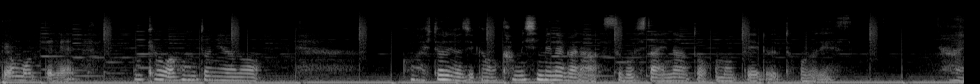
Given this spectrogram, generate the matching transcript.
て思ってね今日は本当にあのこの一人の時間をかみしめながら過ごしたいなと思っているところです。はい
